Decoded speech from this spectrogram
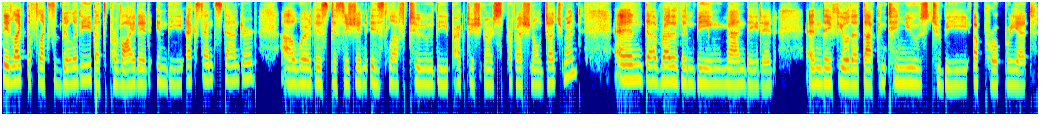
They like the flexibility that's provided in the extant standard, uh, where this decision is left to the practitioner's professional judgment, and uh, rather than being mandated. And they feel that that continues to be appropriate.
